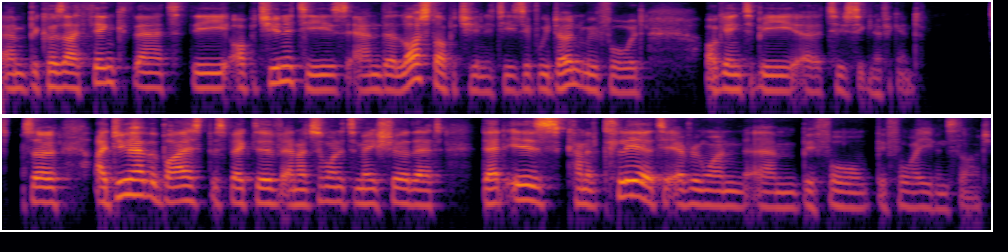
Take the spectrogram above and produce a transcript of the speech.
um, because I think that the opportunities and the lost opportunities, if we don't move forward, are going to be uh, too significant. So I do have a biased perspective, and I just wanted to make sure that that is kind of clear to everyone um, before before I even start.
